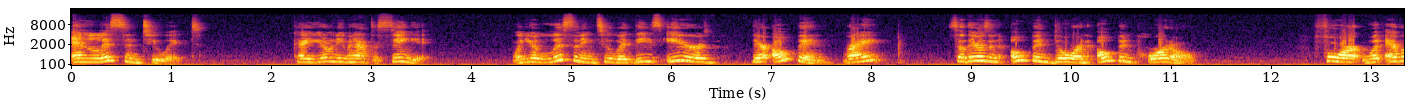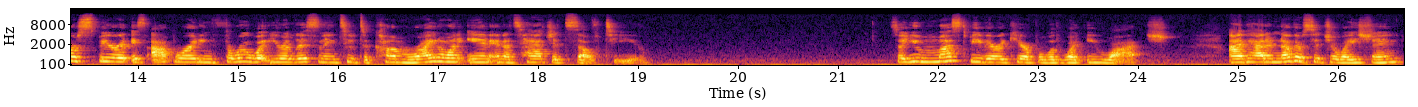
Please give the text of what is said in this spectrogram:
and listen to it, okay, you don't even have to sing it. When you're listening to it, these ears they're open, right? So there's an open door, an open portal for whatever spirit is operating through what you're listening to to come right on in and attach itself to you. So you must be very careful with what you watch. I've had another situation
